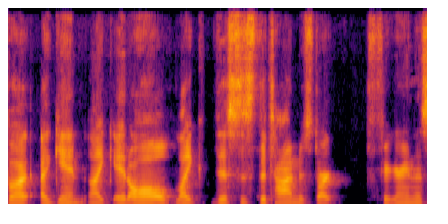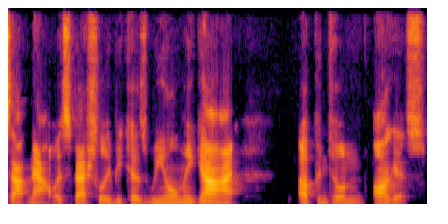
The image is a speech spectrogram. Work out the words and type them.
but again, like it all, like this is the time to start figuring this out now, especially because we only got up until August,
